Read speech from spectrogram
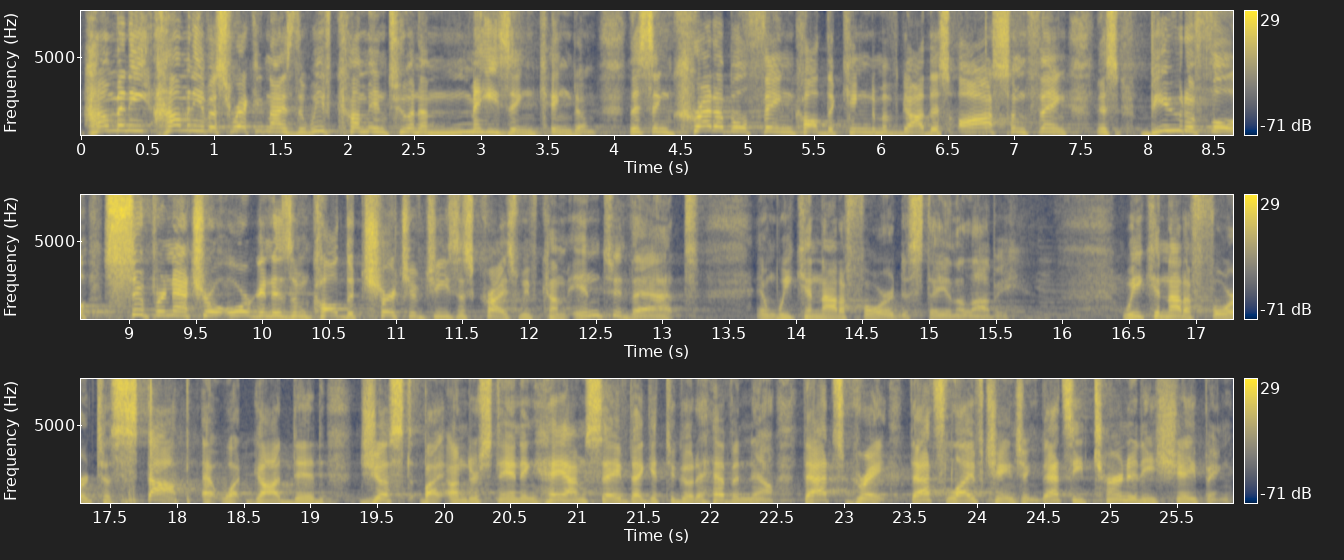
How many, how many of us recognize that we've come into an amazing kingdom? This incredible thing called the kingdom of God, this awesome thing, this beautiful supernatural organism called the church of Jesus Christ. We've come into that, and we cannot afford to stay in the lobby we cannot afford to stop at what God did just by understanding, hey, I'm saved, I get to go to heaven now. That's great. That's life changing. That's eternity shaping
